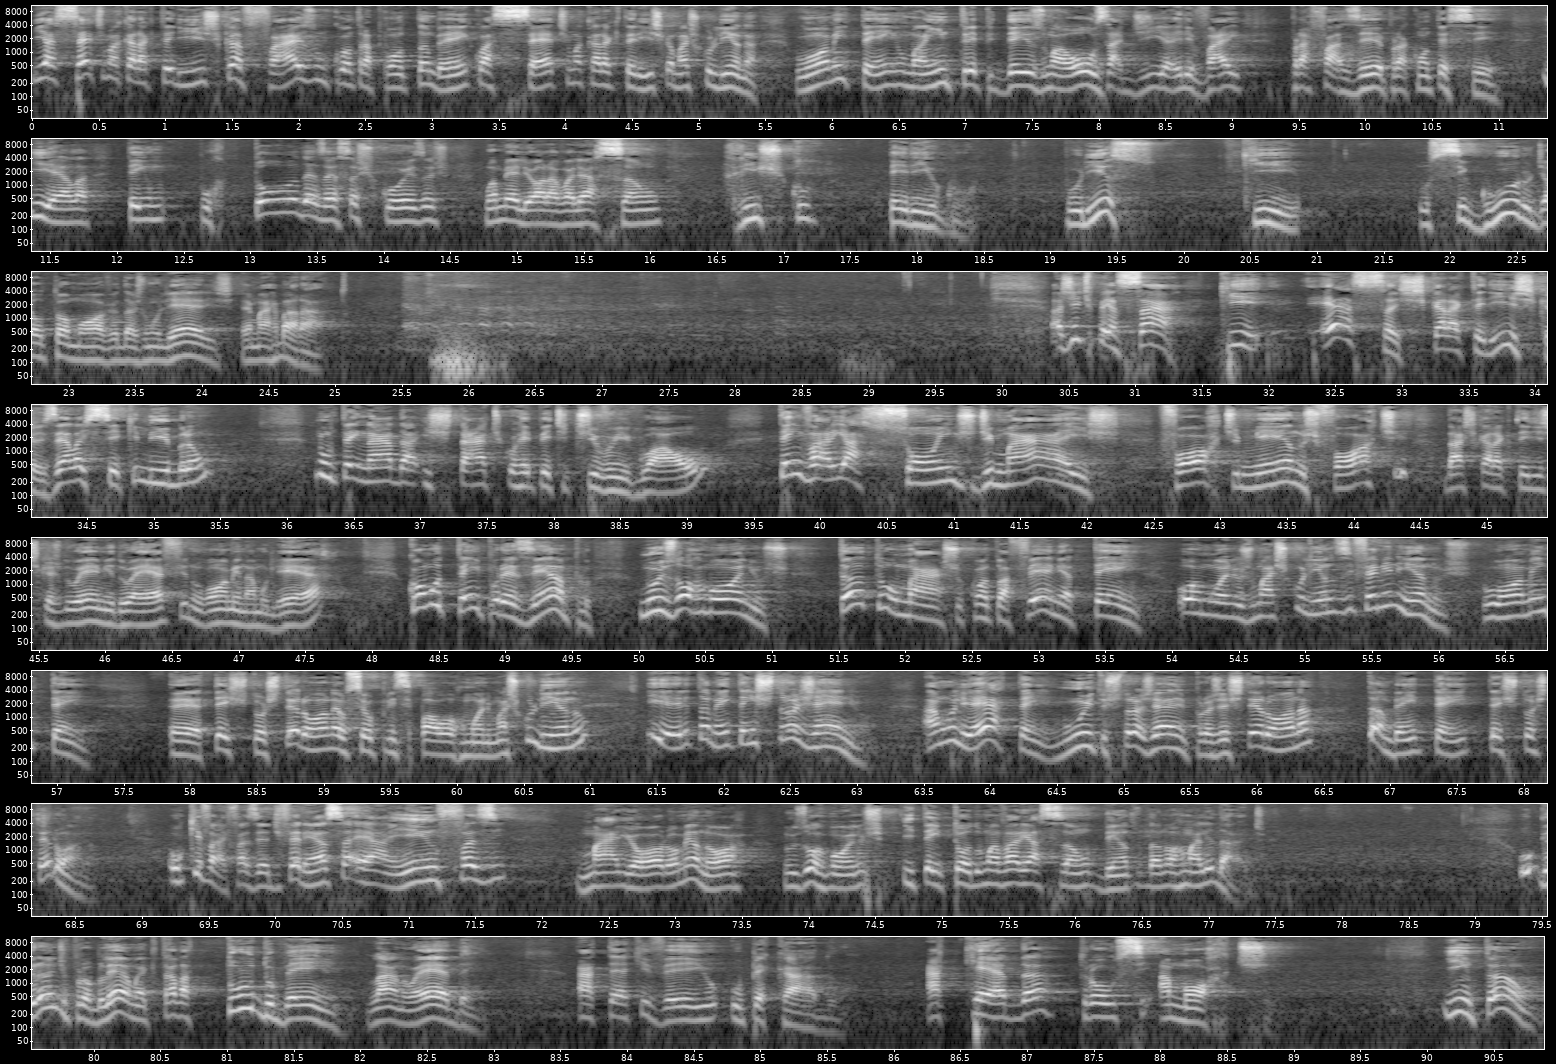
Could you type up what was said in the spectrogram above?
E a sétima característica faz um contraponto também com a sétima característica masculina. O homem tem uma intrepidez, uma ousadia, ele vai para fazer, para acontecer. E ela tem, por todas essas coisas, uma melhor avaliação risco-perigo. Por isso que o seguro de automóvel das mulheres é mais barato. A gente pensar que essas características, elas se equilibram, não tem nada estático, repetitivo igual, tem variações de mais forte, menos forte das características do M e do F no homem e na mulher, como tem, por exemplo, nos hormônios. Tanto o macho quanto a fêmea tem hormônios masculinos e femininos. O homem tem é, testosterona, é o seu principal hormônio masculino, e ele também tem estrogênio. A mulher tem muito estrogênio, progesterona, também tem testosterona. O que vai fazer a diferença é a ênfase maior ou menor nos hormônios e tem toda uma variação dentro da normalidade. O grande problema é que estava tudo bem lá no Éden, até que veio o pecado. a queda trouxe a morte. E então,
